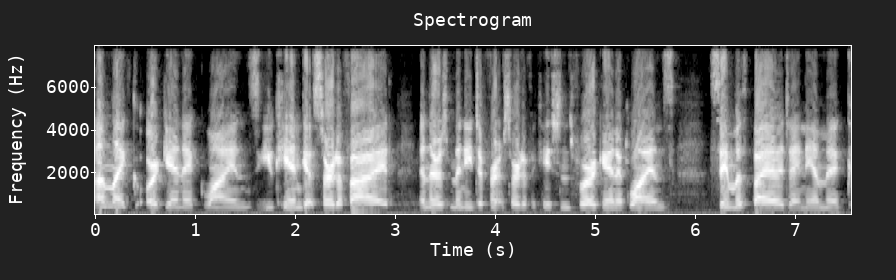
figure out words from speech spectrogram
Unlike organic wines, you can get certified, and there's many different certifications for organic wines. Same with biodynamic.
